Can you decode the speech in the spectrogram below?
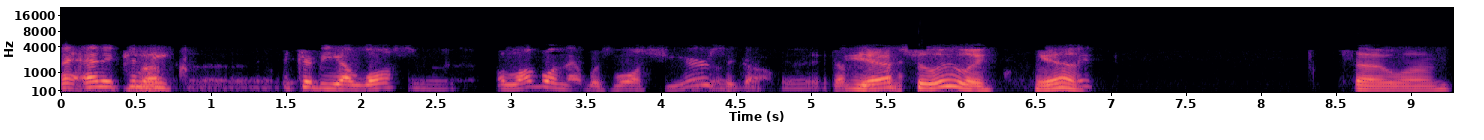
and, and it can But, be it could be a loss, a loved one that was lost years ago. Doesn't Yeah, absolutely. Yeah. So um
